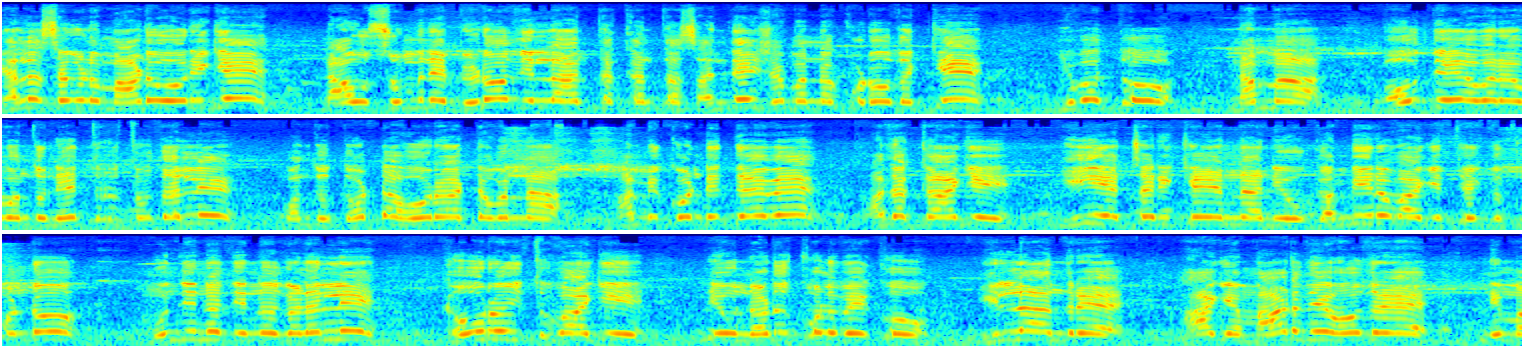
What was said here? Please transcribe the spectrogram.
ಕೆಲಸಗಳು ಮಾಡುವವರಿಗೆ ನಾವು ಸುಮ್ಮನೆ ಬಿಡೋದಿಲ್ಲ ಅಂತಕ್ಕಂಥ ಸಂದೇಶವನ್ನು ಕೊಡೋದಕ್ಕೆ ಇವತ್ತು ನಮ್ಮ ಬೌದ್ಧೆಯವರ ಒಂದು ನೇತೃತ್ವದಲ್ಲಿ ಒಂದು ದೊಡ್ಡ ಹೋರಾಟವನ್ನು ಹಮ್ಮಿಕೊಂಡಿದ್ದೇವೆ. ಅದಕ್ಕಾಗಿ ಈ ಎಚ್ಚರಿಕೆಯನ್ನು ನೀವು ಗಂಭೀರವಾಗಿ ತೆಗೆದುಕೊಂಡು ಮುಂದಿನ ದಿನಗಳಲ್ಲಿ ಗೌರವಯುತವಾಗಿ ನೀವು ನಡೆದುಕೊಳ್ಬೇಕು. ಇಲ್ಲ ಅಂದರೆ ಹಾಗೆ ಮಾಡದೆ ಹೋದರೆ ನಿಮ್ಮ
